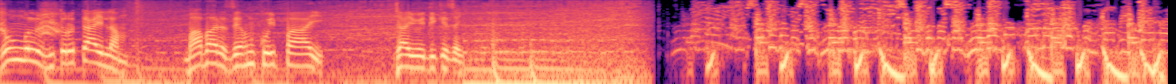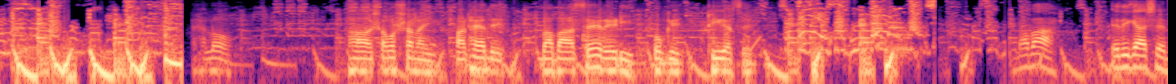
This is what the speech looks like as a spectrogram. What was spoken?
জঙ্গলের ভিতরেতে আইলাম। বাবার যখন কই পাই, যাই ওইদিকে যাই। হ্যালো হ্যাঁ সমস্যা নাই। পাঠায়া দে। বাবা আছে রেডি ওকে ঠিক আছে। বাবা এদিকে আসেন।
